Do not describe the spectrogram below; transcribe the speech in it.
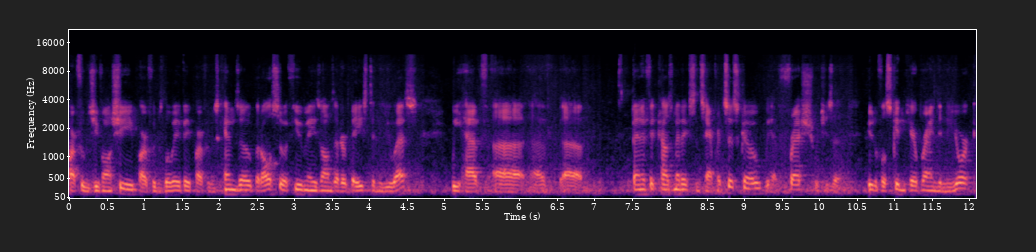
Parfums Givenchy, Parfums Loewe, Parfums Kenzo, but also a few maisons that are based in the U.S. We have uh, uh, um, Benefit Cosmetics in San Francisco. We have Fresh, which is a beautiful skincare brand in New York.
